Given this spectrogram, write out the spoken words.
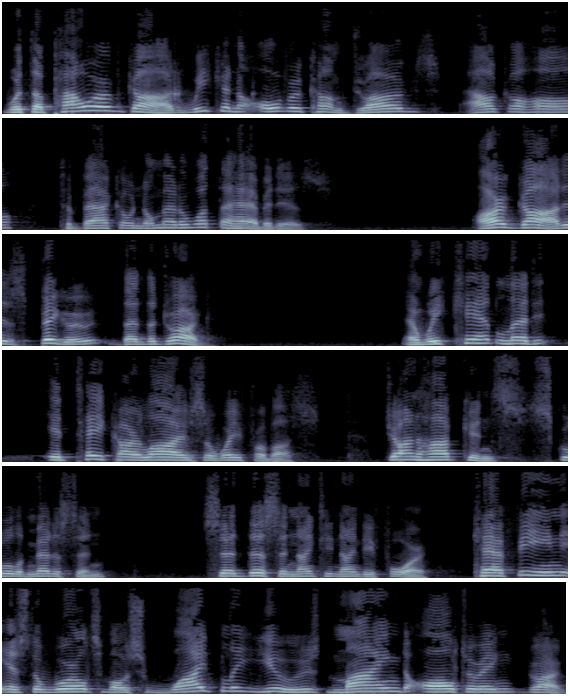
With the power of God, we can overcome drugs, alcohol, tobacco, no matter what the habit is. Our God is bigger than the drug. And we can't let it, it take our lives away from us. John Hopkins School of Medicine said this in 1994 Caffeine is the world's most widely used mind altering drug.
